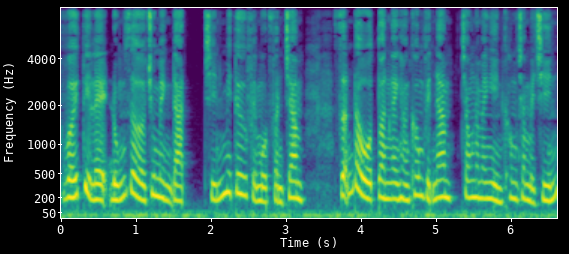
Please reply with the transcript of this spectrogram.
với tỷ lệ đúng giờ trung bình đạt 94,1%, dẫn đầu toàn ngành hàng không Việt Nam trong năm 2019.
